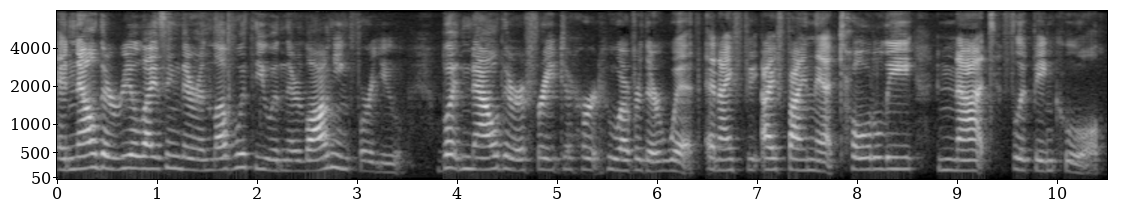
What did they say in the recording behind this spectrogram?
and now they're realizing they're in love with you and they're longing for you. But now they're afraid to hurt whoever they're with. And I, I find that totally not flipping cool.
